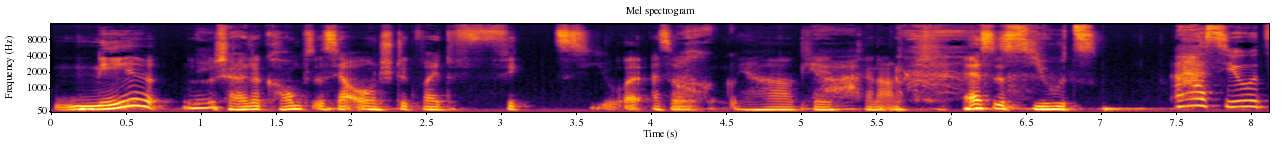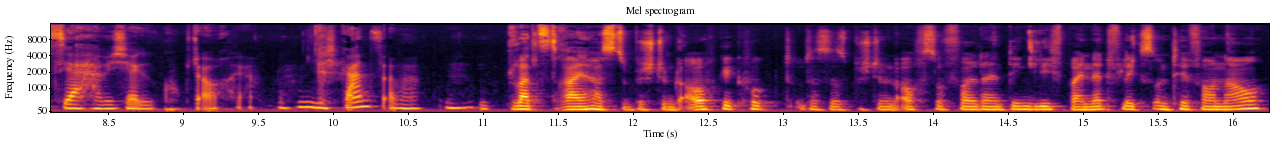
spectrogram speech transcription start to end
nee, Nee. Sherlock Holmes ist ja auch ein Stück weit Fiktion. Also, ja, okay, ja. keine Ahnung. Es ist Suits. Ah, Suits. Ja, habe ich ja geguckt auch, ja. Mhm, Nicht ganz, aber. Mhm. Platz drei hast du bestimmt auch geguckt. Das ist bestimmt auch so voll dein Ding. Lief bei Netflix und TV Now.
